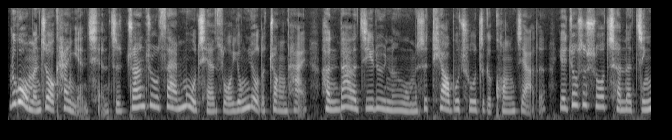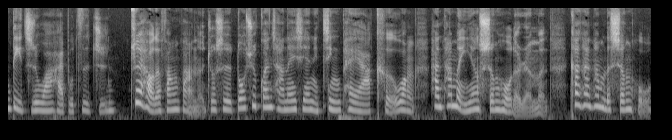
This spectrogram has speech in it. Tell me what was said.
如果我们只有看眼前，只专注在目前所拥有的状态，很大的几率呢，我们是跳不出这个框架的。也就是说，成了井底之蛙还不自知。最好的方法呢，就是多去观察那些你敬佩啊、渴望和他们一样生活的人们，看看他们的生活、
